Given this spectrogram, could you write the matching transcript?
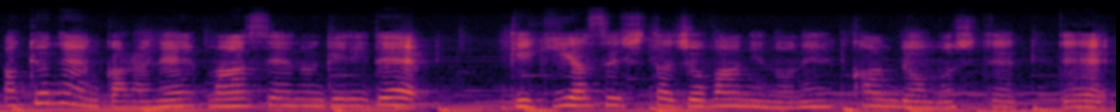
まあ、去年からね慢性の下痢で激痩せしたジョバンニのね看病もしてって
